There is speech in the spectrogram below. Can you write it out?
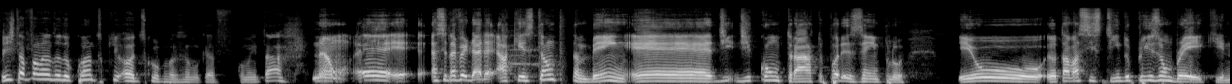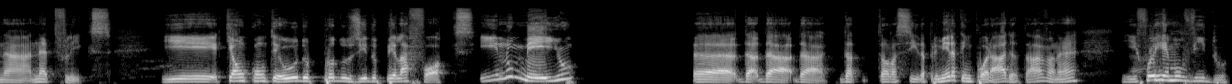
A gente está falando do quanto que. Oh, desculpa, você não quer comentar? Não, é, é, assim, na verdade, a questão também é de, de contrato. Por exemplo, eu estava assistindo Prison Break na Netflix e que é um conteúdo produzido pela Fox e no meio uh, da, da, da, da, assim, da primeira temporada, eu tava, né? E foi removido.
